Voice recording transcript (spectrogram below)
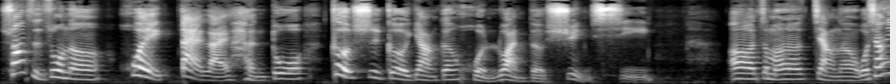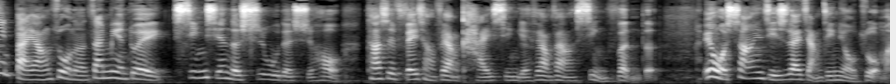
双子座呢，会带来很多各式各样跟混乱的讯息。呃，怎么讲呢？我相信白羊座呢，在面对新鲜的事物的时候，他是非常非常开心，也非常非常兴奋的。因为我上一集是在讲金牛座嘛，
